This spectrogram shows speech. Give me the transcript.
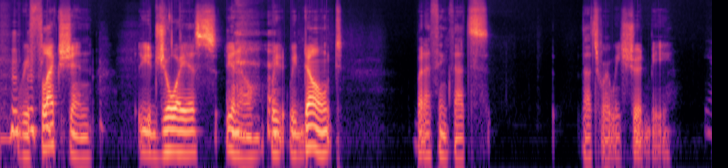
reflection, joyous, you know, we, we don't but I think that's that's where we should be. Yeah.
